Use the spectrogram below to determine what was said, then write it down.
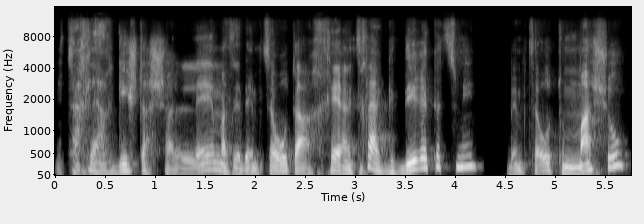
אני צריך להרגיש את השלם הזה באמצעות האחר, אני צריך להגדיר את עצמי באמצעות משהו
